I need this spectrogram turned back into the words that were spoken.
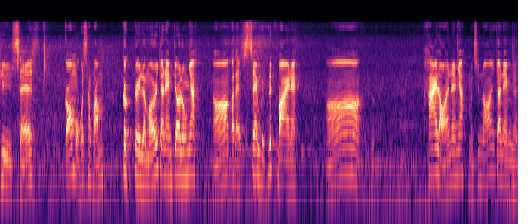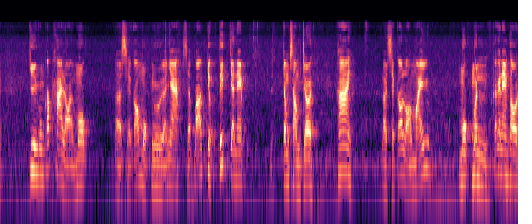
Thì sẽ có một cái sản phẩm cực kỳ là mới cho anh em chơi luôn nha. Đó có thể xem được đích bài nè. Đó hai loại anh em nha. Mình xin nói cho anh em này chuyên cung cấp hai loại. Một là sẽ có một người ở nhà sẽ báo trực tiếp cho anh em trong sòng chơi. Hai là sẽ có loại máy một mình các anh em thôi.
